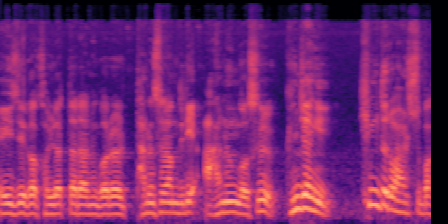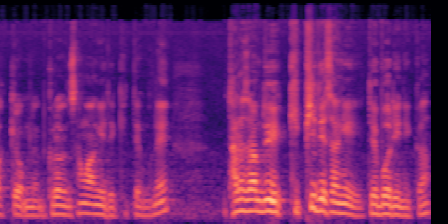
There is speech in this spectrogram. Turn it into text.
에이즈가 걸렸다라는 것을 다른 사람들이 아는 것을 굉장히 힘들어 할 수밖에 없는 그런 상황이 됐기 때문에 다른 사람들이 기피 대상이 돼버리니까.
